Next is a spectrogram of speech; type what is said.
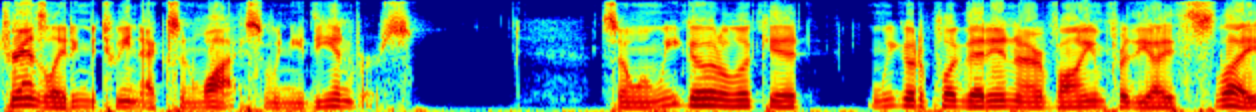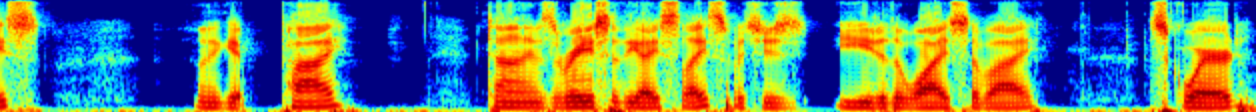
translating between x and y. So we need the inverse. So when we go to look at, when we go to plug that in our volume for the ith slice, we get pi times the radius of the ith slice, which is e to the y sub i squared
